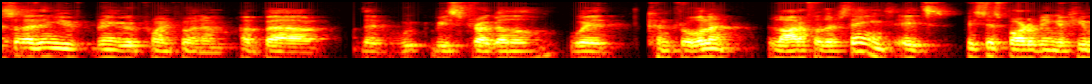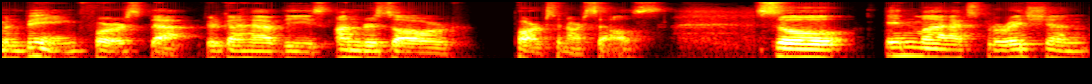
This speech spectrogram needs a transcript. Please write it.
so i think you bring a good point Punam, about that we struggle with control and a lot of other things, it's it's just part of being a human being first that we're gonna have these unresolved parts in ourselves. So in my exploration,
